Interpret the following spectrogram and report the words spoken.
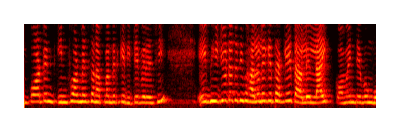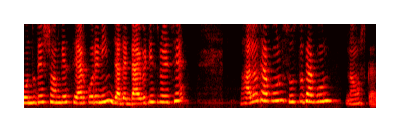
ইম্পর্টেন্ট ইনফরমেশান আপনাদেরকে দিতে পেরেছি। এই ভিডিওটা যদি ভালো লেগে থাকে তাহলে লাইক কমেন্ট এবং বন্ধুদের সঙ্গে শেয়ার করে নিন যাদের ডায়াবেটিস রয়েছে। ভালো থাকুন, সুস্থ থাকুন, নমস্কার।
